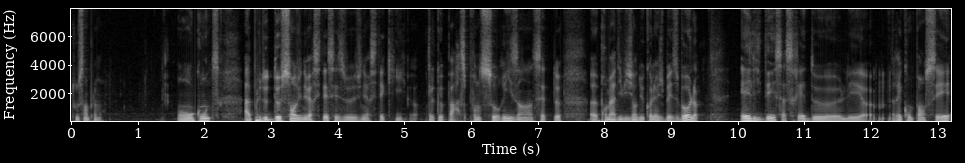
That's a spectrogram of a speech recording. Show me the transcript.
tout simplement. On compte à plus de 200 universités, ces euh, universités qui, euh, quelque part, sponsorisent hein, cette euh, première division du collège baseball. Et l'idée, ça serait de les récompenser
